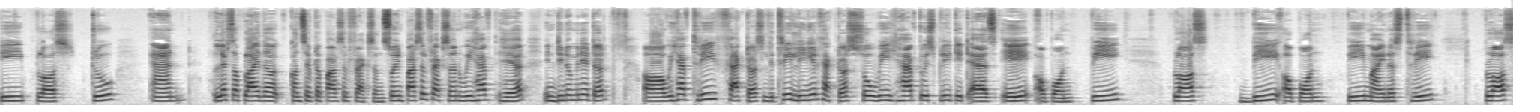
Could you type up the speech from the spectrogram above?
p plus 2 and let's apply the concept of partial fraction. So in partial fraction we have here in denominator uh, we have three factors three linear factors. So we have to split it as a upon p plus b upon p minus 3 plus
